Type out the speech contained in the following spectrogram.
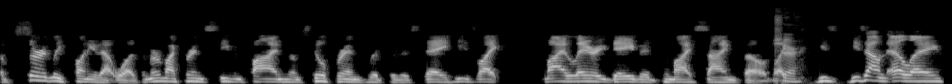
absurdly funny that was. I remember my friend Stephen Fine, who I'm still friends with to this day. He's like my Larry David to my Seinfeld. Like Sure. he's he's out in L.A.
